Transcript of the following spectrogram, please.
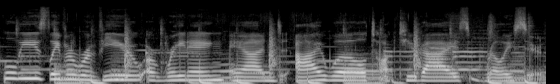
please leave a review, a rating, and I will talk to you guys really soon.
